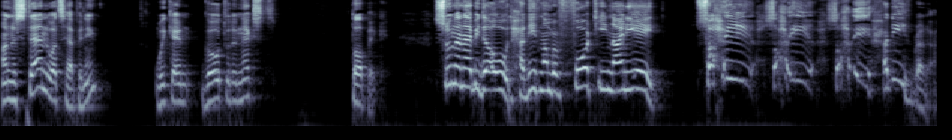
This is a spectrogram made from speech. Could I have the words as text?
understand what's happening, we can go to the next topic. Sunan Abi Dawood, hadith number 4098. Sahih, Sahih, Sahih, hadith, brother.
